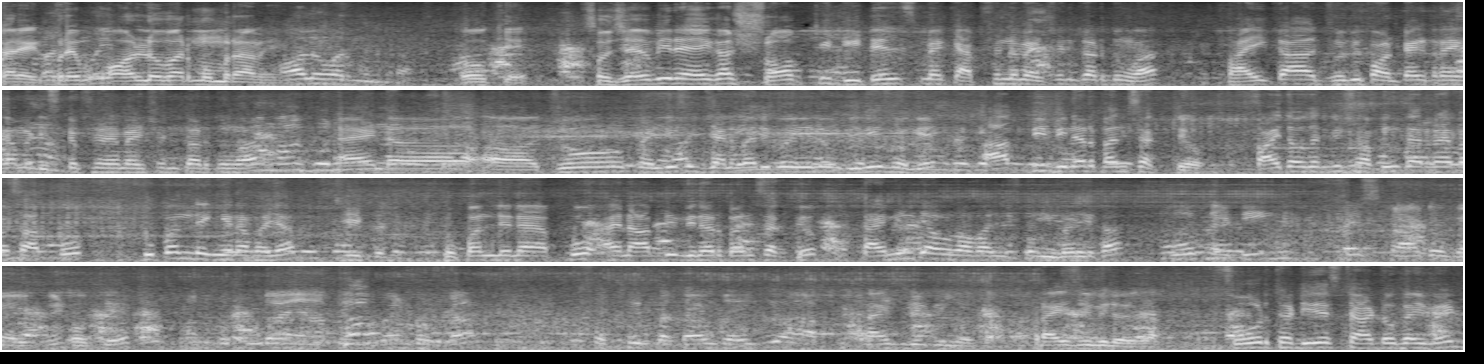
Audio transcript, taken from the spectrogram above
करेक्ट पूरे ऑल ओवर मुमरा में। All over Mumbra okay so जो भी रहेगा शॉप की डिटेल्स मैं कैप्शन में मेंशन कर दूँगा। भाई का जो भी कांटेक्ट रहेगा मैं डिस्क्रिप्शन में मेंशन कर दूँगा। एंड uh, uh, जो 26 जनवरी को ये लोग रिलीज़ हो गए आप भी विनर बन सकते हो। फाइव थाउज़ेंड की शॉपिंग कर रहे हैं बस आपको कूपन देंगे ना भैया? जी कूपन लेना है आपको एंड आप भी विनर बन सकते हो। टाइमिंग क्या होगा भाई इसका इवेंट का? फोर थर्टी से स्टार्ट होगा इवेंट ओके आपको पूरा यहाँ पे इवेंट होगा। सब चीज़ बताई जाएगी और आपकी प्राइस रिवील होगा। प्राइस रिवील होगा। फोर थर्टी से स्टार्ट होगा इवेंट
